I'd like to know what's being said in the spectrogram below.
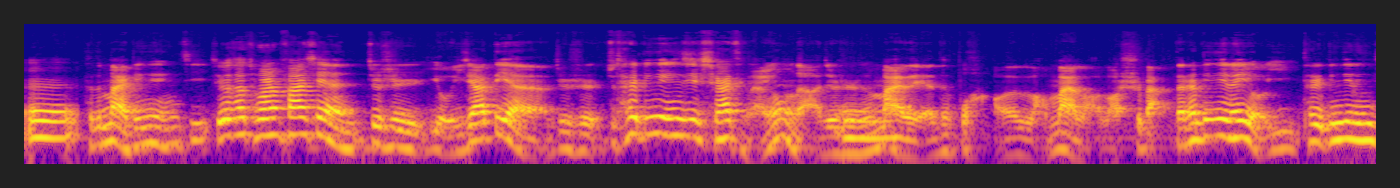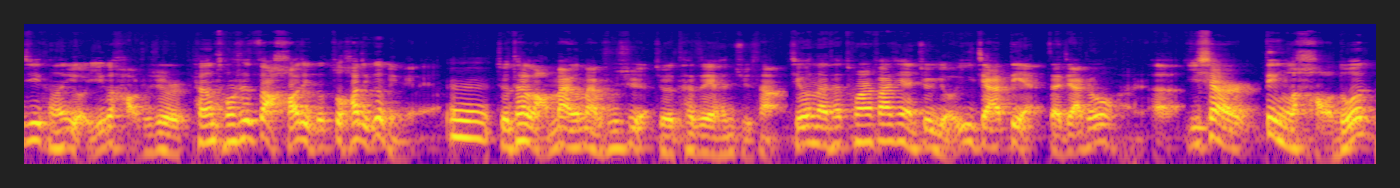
嗯他在卖冰激凌机。结果他突然发现，就是有一家店，就是就他这冰激凌机其实还挺难用的，啊，就是嗯卖的也他不好，老卖老老失败。但是冰激凌有一，他这冰激凌机可能有一个好处，就是它能同时造好几个做好几个冰激凌。嗯就他老卖都卖不出去，就是他自己也很沮丧。结果呢，他突然发现，就有一家店在加州，好像是呃，一下订了好多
